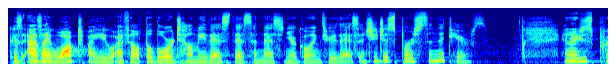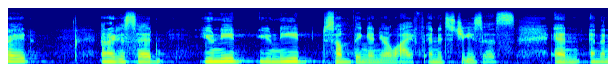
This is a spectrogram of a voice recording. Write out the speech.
Because as I walked by you, I felt the Lord tell me this, this, and this, and you're going through this. And she just burst into tears. And I just prayed and I just said, you need you need something in your life and it's jesus. And and then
